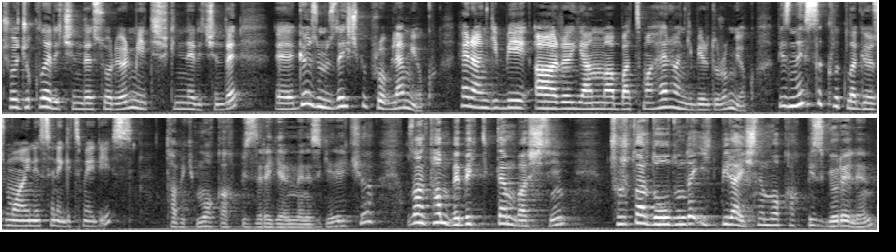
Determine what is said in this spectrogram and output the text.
çocuklar için de soruyorum yetişkinler için de E, gözümüzde hiçbir problem yok. Herhangi bir ağrı, yanma, batma herhangi bir durum yok. Biz ne sıklıkla göz muayenesine gitmeliyiz? Tabii ki muhakkak bizlere gelmeniz gerekiyor. O zaman tam bebeklikten başlayayım. Çocuklar doğduğunda ilk bir ay içinde muhakkak biz görelim.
